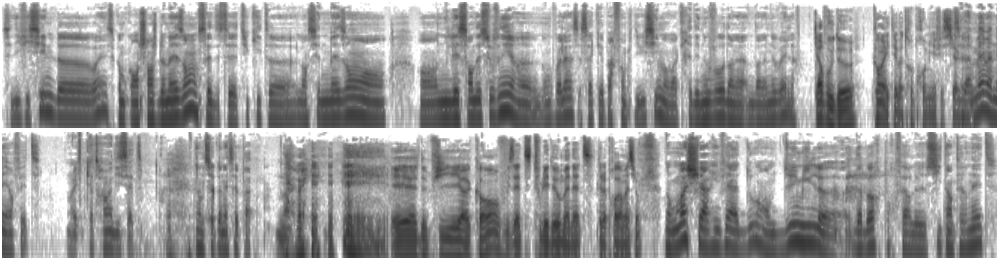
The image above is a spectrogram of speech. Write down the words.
C'est difficile de. Ouais, c'est comme quand on change de maison. C'est, c'est- tu quittes euh, l'ancienne maison en, en y laissant des souvenirs. euh, donc voilà, c'est ça qui est parfois un peu difficile, mais on va créer des nouveaux dans la, dans la nouvelle. Car vous deux, quand a été votre premier festival C'est la même année en fait. Oui, 97. On ne se connaissait pas. Non. Et euh, depuis euh, quand vous êtes tous les deux aux manettes de la programmation? Donc moi, je suis arrivé à Dour en 2000, euh, d'abord pour faire le site internet.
